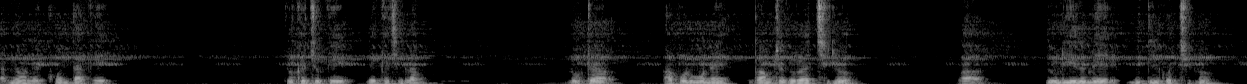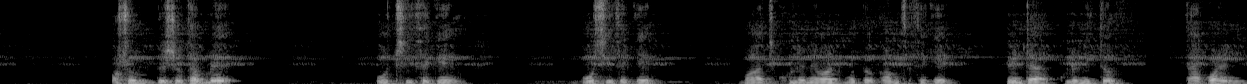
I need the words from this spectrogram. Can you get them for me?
আমি অনেকক্ষণ তাকে চোখে চোখে রেখেছিলাম লোকটা আপন মনে গামছা দোলাচ্ছিল বা দুলিয়ে দুলিয়ে বিক্রি করছিল। অসৎ উদ্দেশ্য থাকলে বড়শি থেকে বড়শি থেকে মাছ খুলে নেওয়ার মতো গামছা থেকে পেনটা খুলে নিত, তা করেনি।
